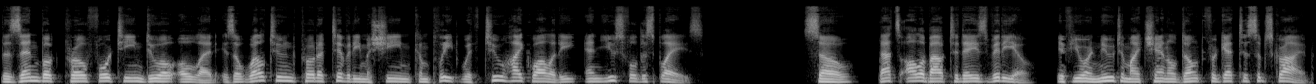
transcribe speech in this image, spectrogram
the ZenBook Pro 14 Duo OLED is a well-tuned productivity machine complete with two high-quality and useful displays. So, that's all about today's video. If you are new to my channel don't forget to subscribe.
